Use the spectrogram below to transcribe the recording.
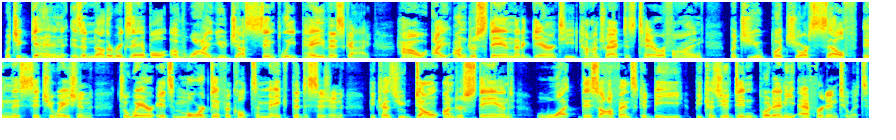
which again is another example of why you just simply pay this guy. How I understand that a guaranteed contract is terrifying, but you put yourself in this situation to where it's more difficult to make the decision because you don't understand what this offense could be because you didn't put any effort into it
